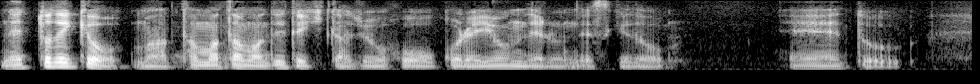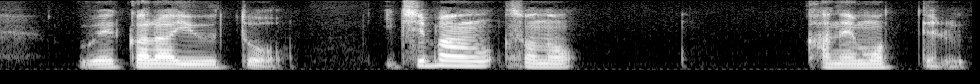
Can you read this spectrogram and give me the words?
ネットで今日、まあ、たまたま出てきた情報をこれ読んでるんですけどえっ、と上から言うと一番その金持ってる、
